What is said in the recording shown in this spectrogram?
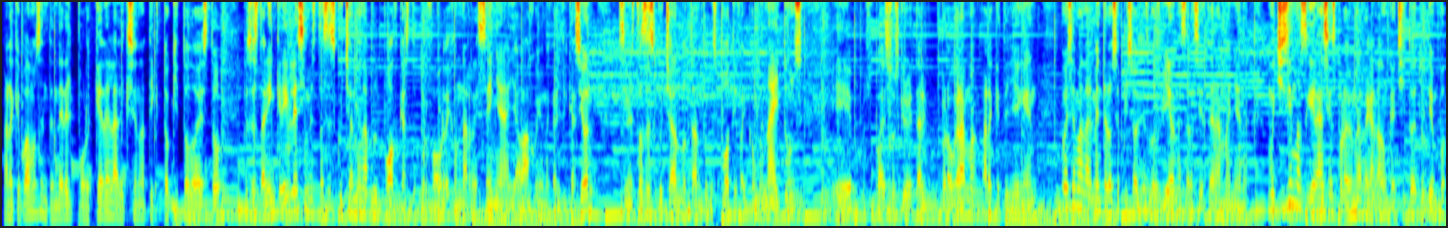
para que podamos entender el porqué de la adicción a TikTok y todo esto, pues estaría increíble. Si me estás escuchando en Apple Podcast, por favor deja una reseña ahí abajo y una calificación. Si me estás escuchando tanto en Spotify como en iTunes, eh, pues puedes suscribirte al programa para que te lleguen pues semanalmente los episodios los viernes a las 7 de la mañana. Muchísimas gracias por haberme regalado un cachito de tu tiempo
